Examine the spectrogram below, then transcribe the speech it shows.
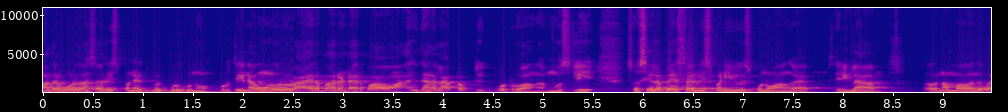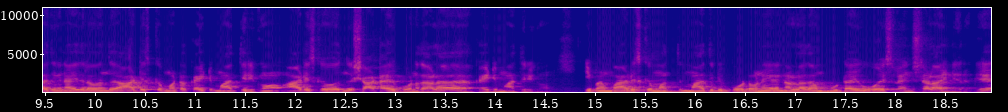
மதர் போர்டு தான் சர்வீஸ் பண்ண எடுத்து கொடுக்கணும். கொடுத்தீங்கன்னா இன்னொரு ஒரு ஆயிரரூபா ரெண்டாயிரரூபா ஆகும். அதுக்கு தான் லேப்டாப் தூக்கி போட்டுருவாங்க மோஸ்ட்லி ஸோ சில பேர் சர்வீஸ் பண்ணி யூஸ் பண்ணுவாங்க சரிங்களா? நம்ம வந்து பார்த்திங்கன்னா இதில் வந்து ஆர்டிஸ்க்கு மட்டும் கைட்டு மாற்றிருக்கோம் ஆர்டிஸ்க்கு வந்து ஷார்ட் ஆகி போனதால் கைட்டு மாற்றிருக்கோம் இப்போ நம்ம ஆர்டிஸ்க்கு மாற்றி மாற்றிட்டு போட்டோடனே நல்லா தான் பூட் ஆகி ஓஎஸில் இன்ஸ்டால் ஆகின்னு இருக்குது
